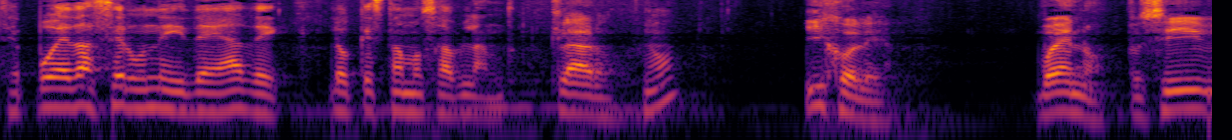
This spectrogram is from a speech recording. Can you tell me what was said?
se pueda hacer una idea de lo que estamos hablando. Claro. ¿No? Híjole, bueno, pues sí,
